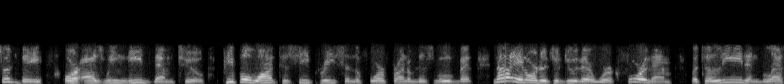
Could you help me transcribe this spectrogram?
should be or as we need them to. People want to see priests in the forefront of this movement, not in order to do their work for them, but to lead and bless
